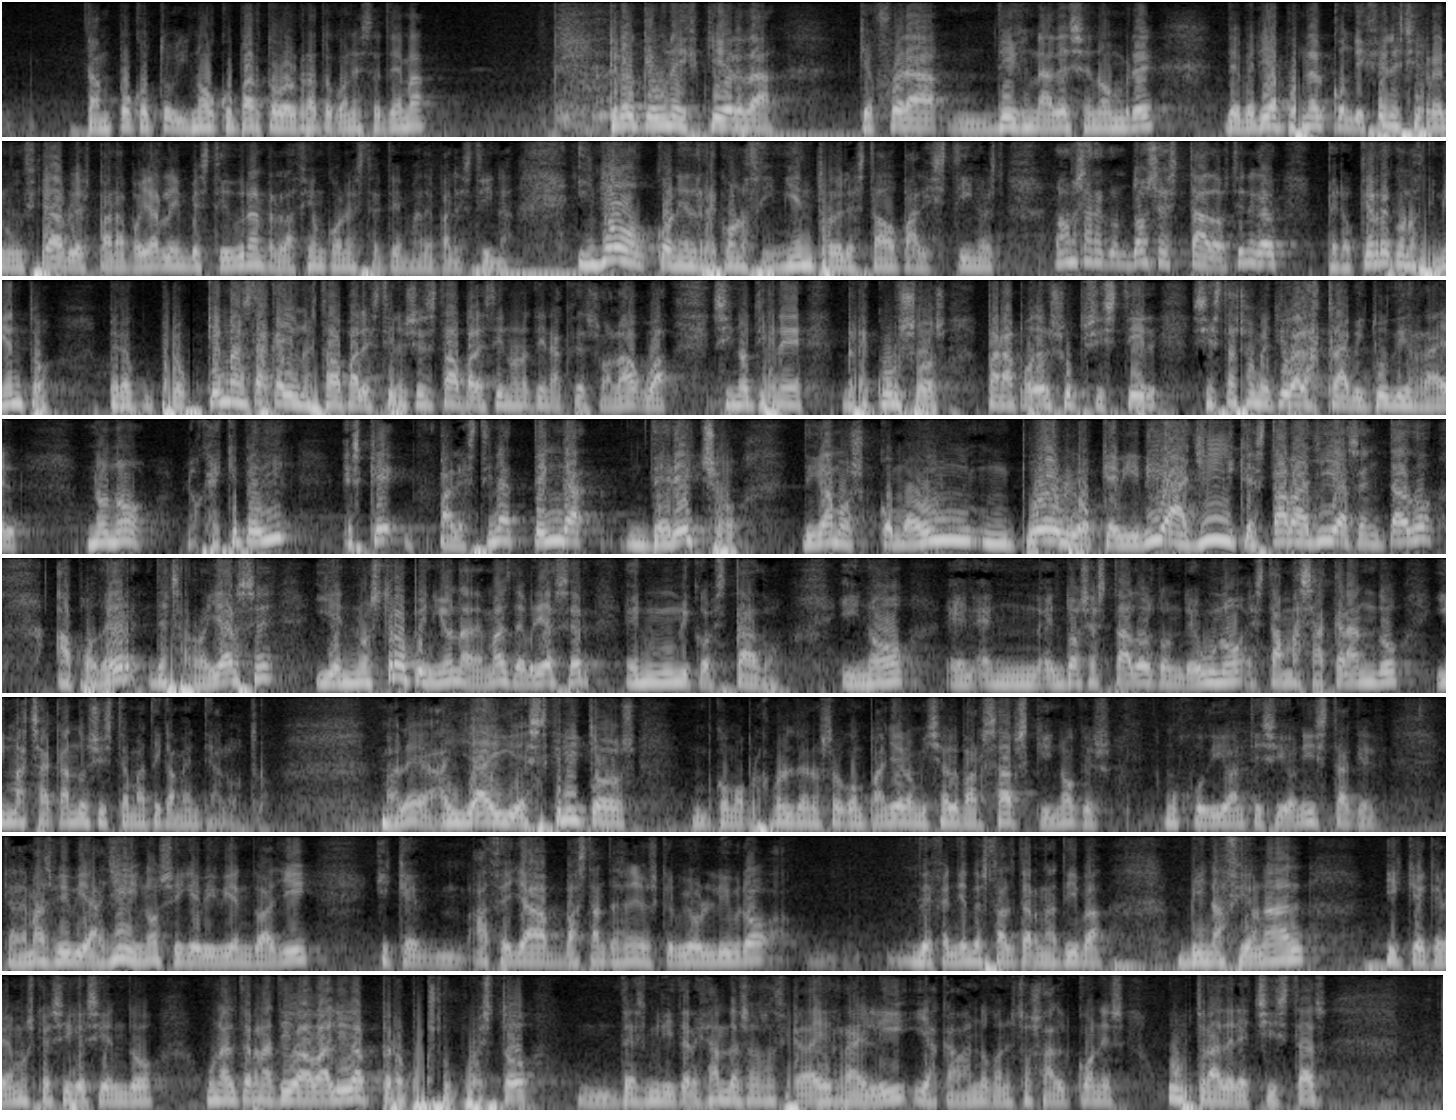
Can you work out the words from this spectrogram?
tampoco y no ocupar todo el rato con este tema, creo que una izquierda que fuera digna de ese nombre, debería poner condiciones irrenunciables para apoyar la investidura en relación con este tema de Palestina. Y no con el reconocimiento del Estado palestino. Vamos a dos estados, tiene que haber. Pero ¿qué reconocimiento? Pero, pero ¿qué más da que haya un Estado palestino si ese Estado palestino no tiene acceso al agua, si no tiene recursos para poder subsistir, si está sometido a la esclavitud de Israel? No, no. Lo que hay que pedir es que Palestina tenga derecho digamos, como un, pueblo que vivía allí, que estaba allí asentado, a poder desarrollarse y en nuestra opinión además debería ser en un único estado y no en, en, dos estados donde uno está masacrando y machacando sistemáticamente al otro. ¿Vale? Ahí hay escritos como por ejemplo el de nuestro compañero Michel Barsavsky, ¿no? que es un judío antisionista que, que además vive allí, ¿no? sigue viviendo allí y que hace ya bastantes años escribió un libro defendiendo esta alternativa binacional y que creemos que sigue siendo una alternativa válida, pero por supuesto desmilitarizando esa sociedad israelí y acabando con estos halcones ultraderechistas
